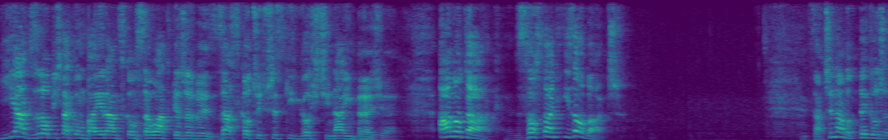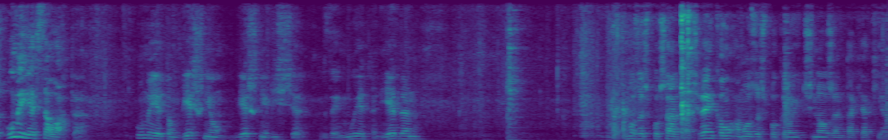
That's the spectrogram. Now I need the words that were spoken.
Jak zrobić taką bajerancką sałatkę, żeby zaskoczyć wszystkich gości na imprezie? Ano tak, zostań i zobacz. Zaczynam od tego, że umyję sałatę. Umyję tą wierzchnią, wierzchnie liście zdejmuję, ten jeden. Możesz poszarpać ręką, a możesz pokroić nożem, tak jak ja.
